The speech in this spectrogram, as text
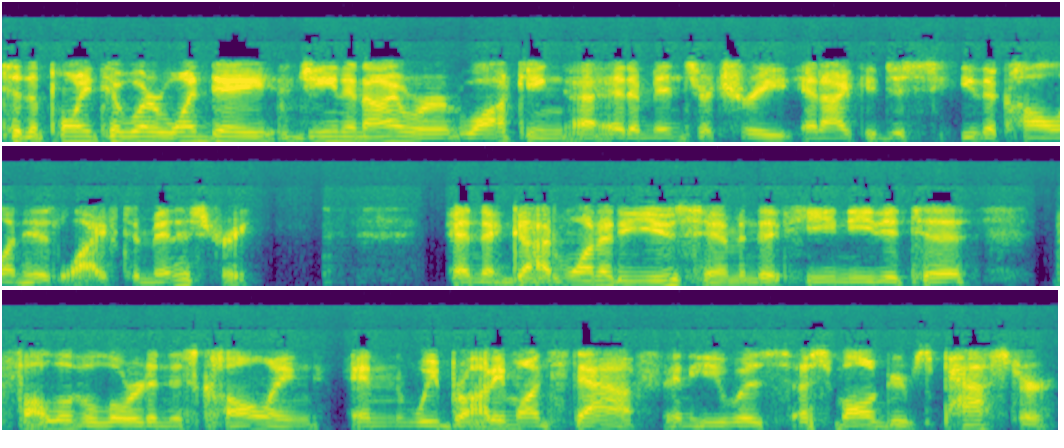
to the point to where one day Gene and I were walking uh, at a men's retreat and I could just see the call in his life to ministry and that God wanted to use him and that he needed to follow the Lord in this calling. And we brought him on staff, and he was a small group's pastor.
